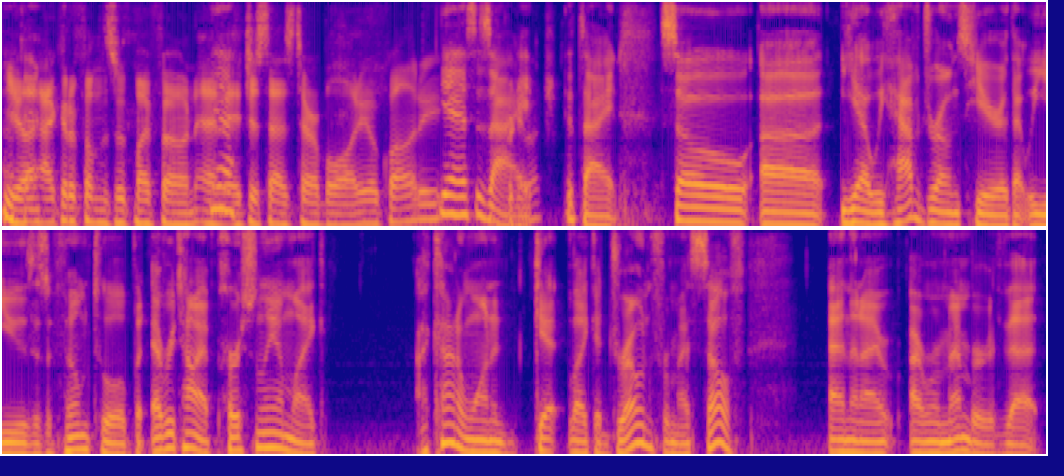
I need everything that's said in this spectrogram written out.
You're like, I could have filmed this with my phone, and Yeah. it just has terrible audio quality. yeah, this is Pretty alright. much. It's alright. So, uh, yeah, we have drones here that we use as a film tool, but every time I personally, I'm like, I kind of want to get like a drone for myself. And then I, I remember that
